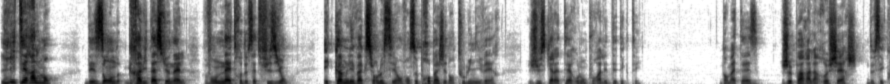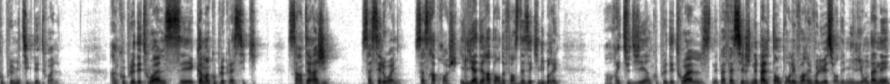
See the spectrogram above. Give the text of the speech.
Littéralement, des ondes gravitationnelles vont naître de cette fusion et comme les vagues sur l'océan vont se propager dans tout l'univers jusqu'à la Terre où l'on pourra les détecter. Dans ma thèse, je pars à la recherche de ces couples mythiques d'étoiles. Un couple d'étoiles, c'est comme un couple classique. Ça interagit, ça s'éloigne, ça se rapproche. Il y a des rapports de force déséquilibrés. Alors, étudier un couple d'étoiles, ce n'est pas facile. Je n'ai pas le temps pour les voir évoluer sur des millions d'années.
